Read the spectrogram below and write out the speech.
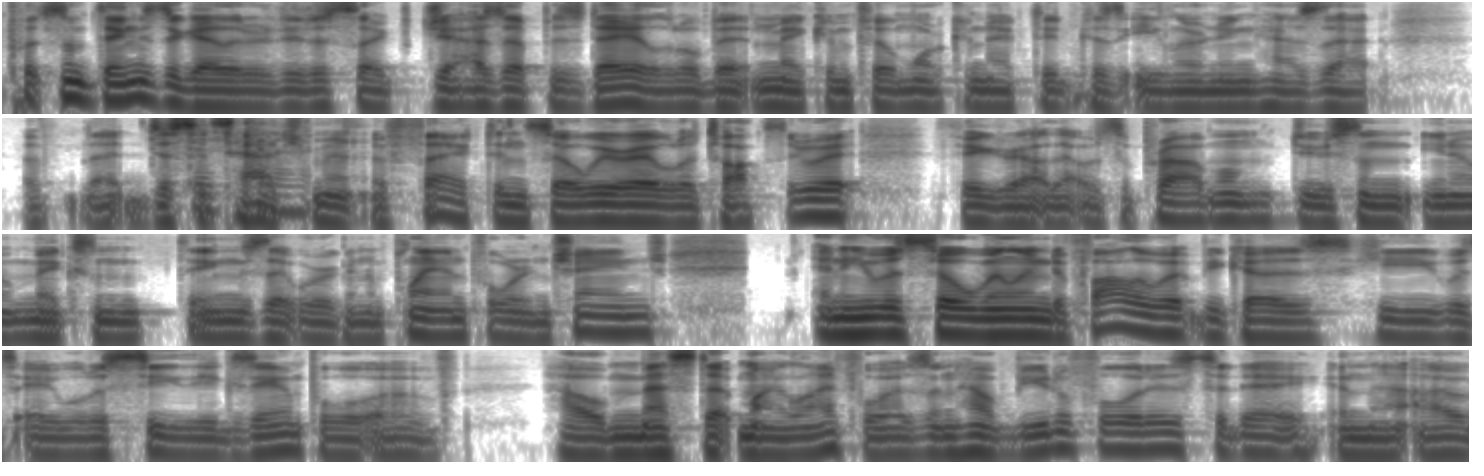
put some things together to just like jazz up his day a little bit and make him feel more connected because e-learning has that uh, that disattachment effect. And so we were able to talk through it, figure out that was the problem, do some, you know, make some things that we're going to plan for and change. And he was so willing to follow it because he was able to see the example of how messed up my life was and how beautiful it is today and that I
